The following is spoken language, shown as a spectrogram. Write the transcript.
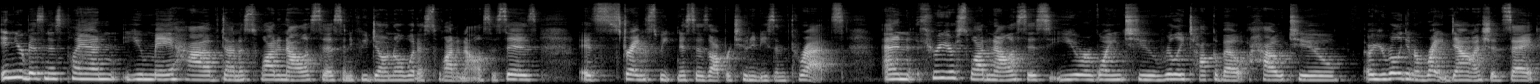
in your business plan, you may have done a SWOT analysis. And if you don't know what a SWOT analysis is, it's strengths, weaknesses, opportunities, and threats. And through your SWOT analysis, you are going to really talk about how to, or you're really going to write down, I should say,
